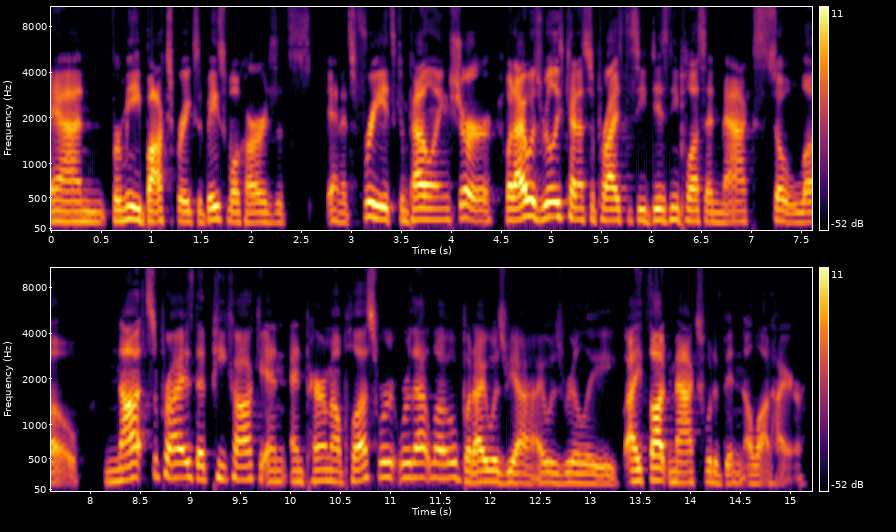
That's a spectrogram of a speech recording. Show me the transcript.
and for me, box breaks of baseball cards, it's and it's free, it's compelling, sure. But I was really kind of surprised to see Disney Plus and Max so low. Not surprised that Peacock and, and Paramount Plus were, were that low, but I was, yeah, I was really, I thought Max would have been a lot higher.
